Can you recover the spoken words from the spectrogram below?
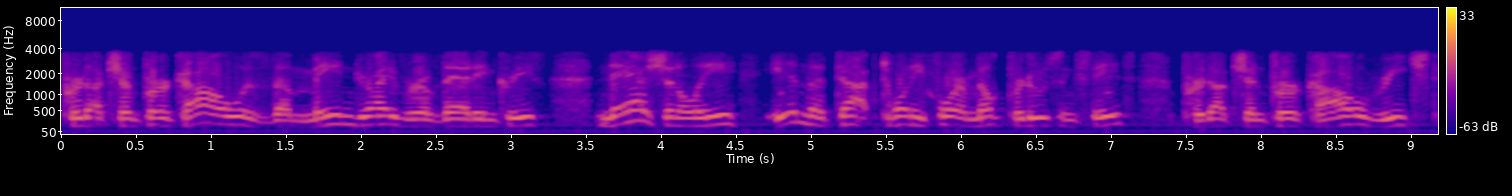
Production per cow was the main driver of that increase. Nationally, in the top 24 milk producing states, production per cow reached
